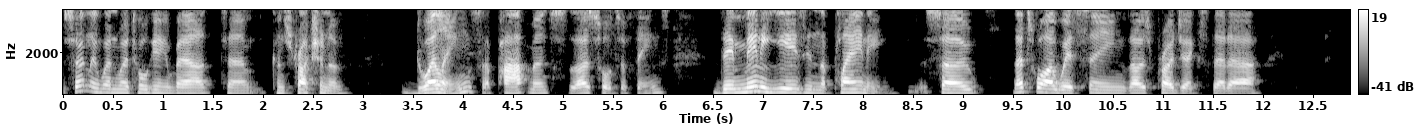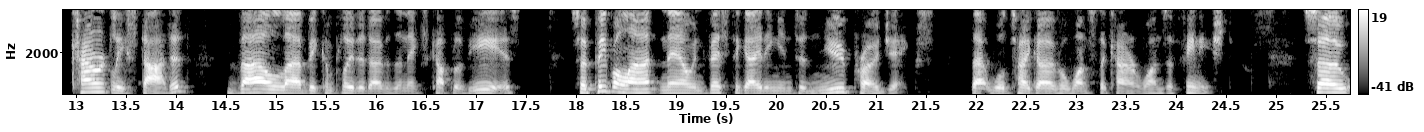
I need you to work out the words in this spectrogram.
certainly when we're talking about um, construction of dwellings, apartments, those sorts of things, they're many years in the planning. So that's why we're seeing those projects that are currently started they'll uh, be completed over the next couple of years. So people aren't now investigating into new projects that will take over once the current ones are finished. So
